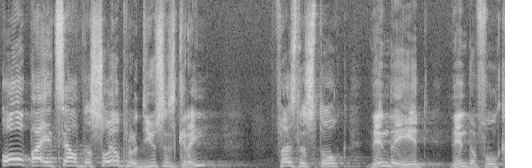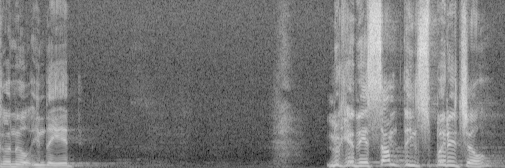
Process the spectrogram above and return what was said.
All by itself, the soil produces grain. First the stalk, then the head, then the full kernel in the head. Look at there's something spiritual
